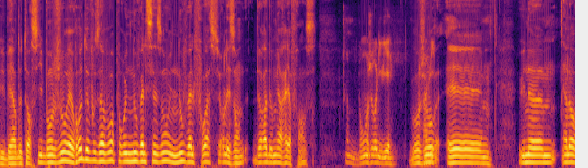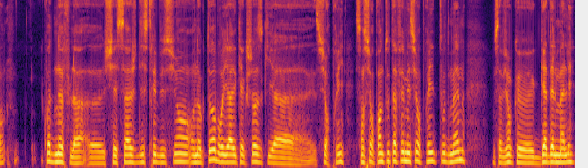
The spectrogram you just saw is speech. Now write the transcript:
Hubert de Torcy, bonjour et heureux de vous avoir pour une nouvelle saison, une nouvelle fois sur les ondes de Radomir Air France. Bonjour Olivier. Bonjour. Et une, euh, alors, quoi de neuf là euh, Chez Sage Distribution, en octobre, il y a quelque chose qui a surpris, sans surprendre tout à fait, mais surpris tout de même. Nous savions que Gad Elmaleh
